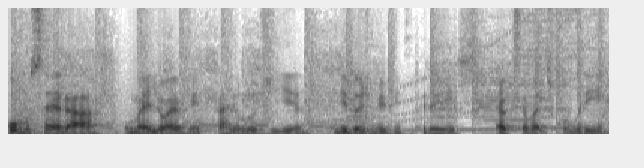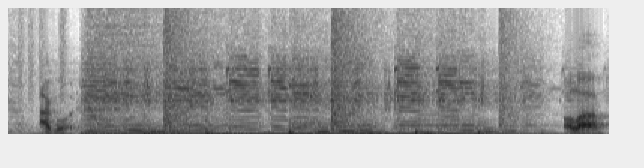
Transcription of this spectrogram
Como será o melhor evento de cardiologia de 2023? É o que você vai descobrir agora. Olá,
